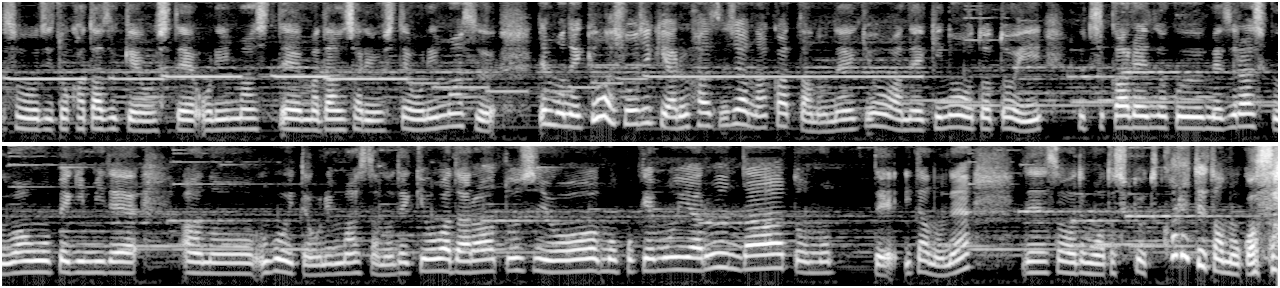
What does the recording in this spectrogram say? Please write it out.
掃除と片付けをしておりまして、まあ、断捨離をしております。でもね、今日は正直やるはずじゃなかったのね。今日はね、昨日、おととい、2日連続、珍しくワンオペ気味で、あの、動いておりましたので、今日はだらーっとしよう、もうポケモンやるんだと思っていたのね。で、さ、でも私今日疲れてたのかさ。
